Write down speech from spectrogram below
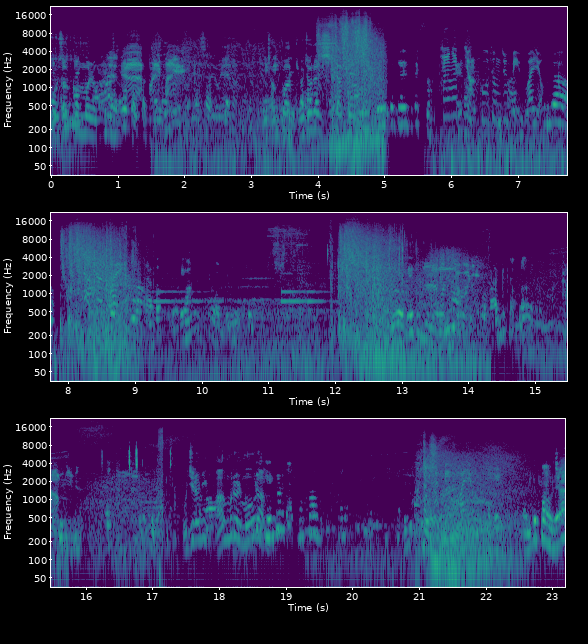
우석 건물. 적과 교전을 시작했다. 진입 중 구성 준비 완료. 장전. 부지런히 광물을 모으라. 구성 준비 완료. 자,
